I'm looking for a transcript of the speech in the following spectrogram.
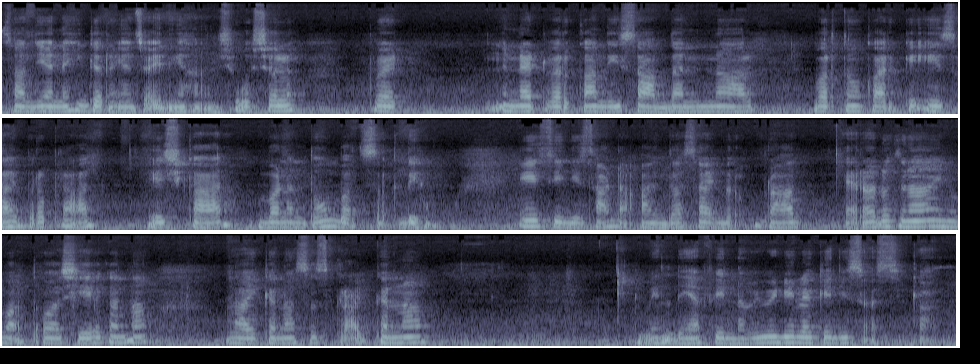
ਸਾਂਝੀਆਂ ਨਹੀਂ ਕਰਨੀਆਂ ਚਾਹੀਦੀਆਂ ਹਨ। ਸੋਸ਼ਲ ਨੈਟਵਰਕਾਂ ਦੀ ਸਾਵਧਾਨੀ ਨਾਲ ਵਰਤੋਂ ਕਰਕੇ ਇਹ ਸਾਈਬਰ ਅਪਰਾਧ ਦੇ ਸ਼ਿਕਾਰ ਬਣਨ ਤੋਂ ਬਚ ਸਕਦੇ ਹੋ। ਇਹ ਸੀ ਜੀ ਸਾਡਾ ਅੱਜ ਦਾ ਸਾਈਬਰ ਅਪਰਾਧ। ਪੈਰਾ ਰਚਨਾ ਇਹਨੂੰ ਵੱਧ ਤੋਂ ਵੱਧ ਸ਼ੇਅਰ ਕਰਨਾ ਲਾਈਕ ਕਰਨਾ ਸਬਸਕ੍ਰਾਈਬ ਕਰਨਾ। ਮਿਲਦੇ ਆ ਫਿਰ ਨਵੀਂ ਵੀਡੀਓ ਲੈ ਕੇ ਜੀ। ਸਤਿ ਸ਼੍ਰੀ ਅਕਾਲ।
